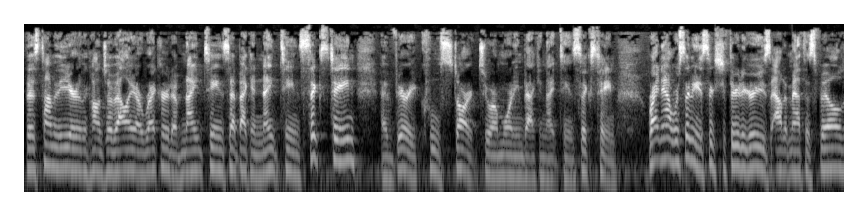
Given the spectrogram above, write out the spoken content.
this time of the year in the Concho Valley. A record of 19 set back in 1916. A very cool start to our morning back in 1916. Right now, we're sitting at 63 degrees out at Mathis Field.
